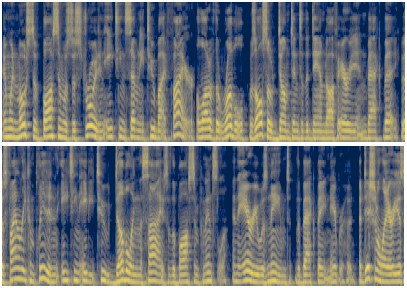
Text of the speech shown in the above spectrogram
And when most of Boston was destroyed in 1872 by fire, a lot of the rubble was also dumped into the dammed off area in Back Bay. It was finally completed in 1882, doubling the size of the Boston Peninsula, and the area was named the Back Bay neighborhood. Additional areas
